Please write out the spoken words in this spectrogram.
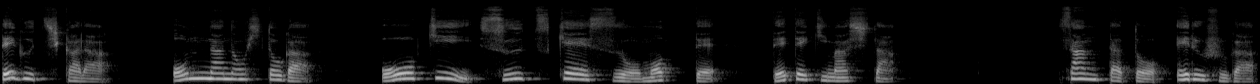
出口から女の人が大きいスーツケースを持ってって出てきました。サンタとエルフが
